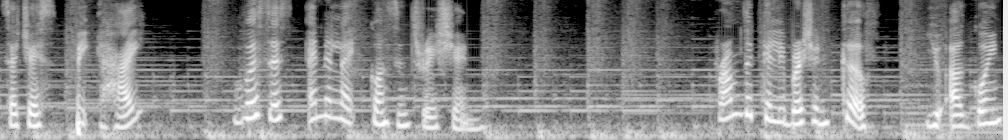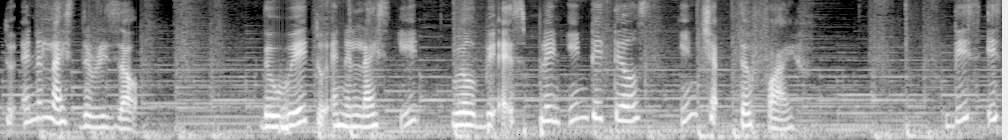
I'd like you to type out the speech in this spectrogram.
such as peak height versus analyte concentration. From the calibration curve, you are going to analyze the result. The way to analyze it will be explained in details in chapter 5. This is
